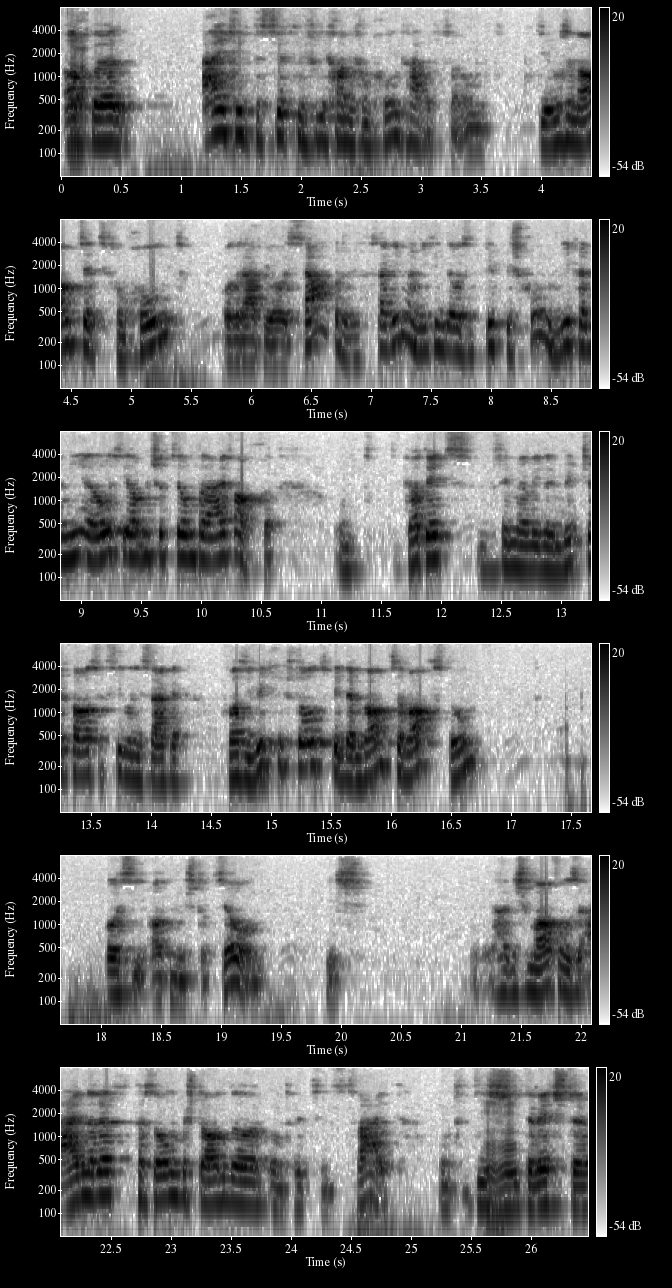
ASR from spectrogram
Aber ja. eigentlich interessiert mich, wie kann ich dem Kunden helfen? Und die Auseinandersetzung vom Kunden oder auch bei uns selber. Ich sage immer, wir sind unser typisch Kunden. Wie können wir unsere Administration vereinfachen? Und gerade jetzt sind wir wieder in der Budgetphase gewesen, wo ich sage, was ich wirklich stolz bin, dem ganzen Wachstum, unsere Administration ist, ist am Anfang aus einer Person bestanden und heute sind es zwei. Und die ist mhm. in den letzten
